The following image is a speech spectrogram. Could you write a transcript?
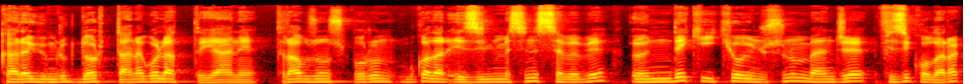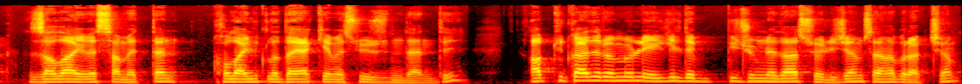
Karagümrük 4 tane gol attı. Yani Trabzonspor'un bu kadar ezilmesinin sebebi öndeki iki oyuncusunun bence fizik olarak Zalay ve Samet'ten kolaylıkla dayak yemesi yüzündendi. Abdülkadir Ömür'le ilgili de bir cümle daha söyleyeceğim sana bırakacağım.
